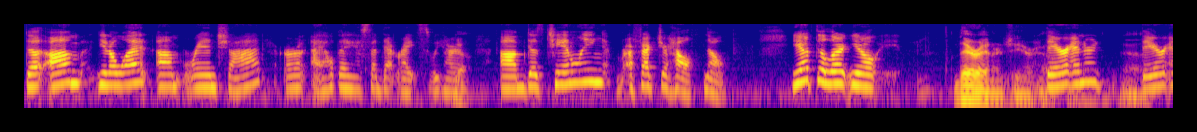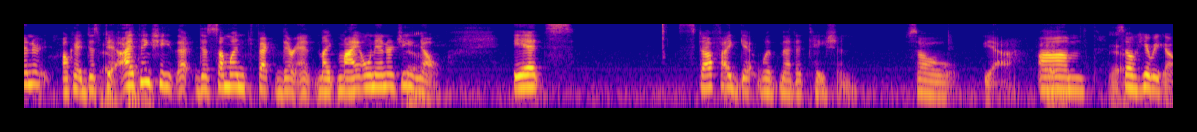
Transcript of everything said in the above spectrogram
The, um, you know what, um, Ranchad, or I hope I said that right, sweetheart. Yeah. Um, does channeling affect your health? No. You have to learn. You know, Their energy or their energy Yeah. their energy okay does i think she that, does someone affect their like my own energy Yeah. no it's stuff i get with meditation so yeah. Um Yeah. so here we go.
